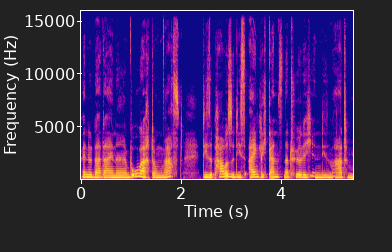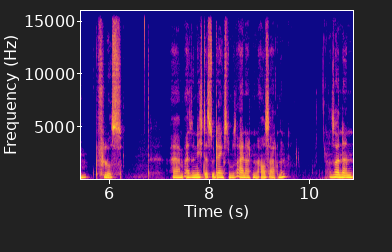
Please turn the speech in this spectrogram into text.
wenn du da deine Beobachtungen machst, diese Pause, die ist eigentlich ganz natürlich in diesem Atemfluss. Ähm, also nicht, dass du denkst, du musst einatmen und ausatmen, sondern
